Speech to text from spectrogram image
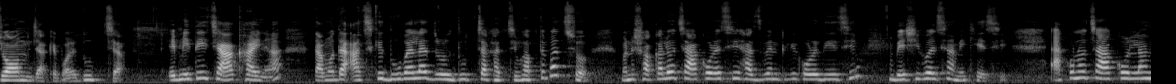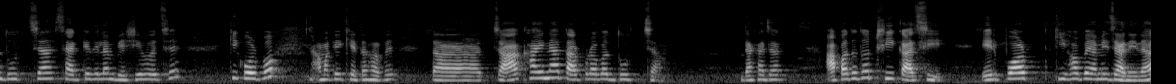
জম যাকে বলে, দুধ চা। এমনিতেই চা খাই না, তার মধ্যে আজকে দুবেলা দুধ চা খাচ্ছি, ভাবতে পারছ? মানে সকালেও চা করেছি হাজব্যান্ডকে করে দিয়েছি, বেশি হয়েছে আমি খেয়েছি। এখনও চা করলাম, দুধ চা, স্যারকে দিলাম, বেশি হয়েছে। কি করব? আমাকে খেতে হবে। তা চা খাই না, তারপর আবার দুধ চা। দেখা যাক। আপাতত ঠিক আছি। এরপর কি হবে আমি জানি না।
